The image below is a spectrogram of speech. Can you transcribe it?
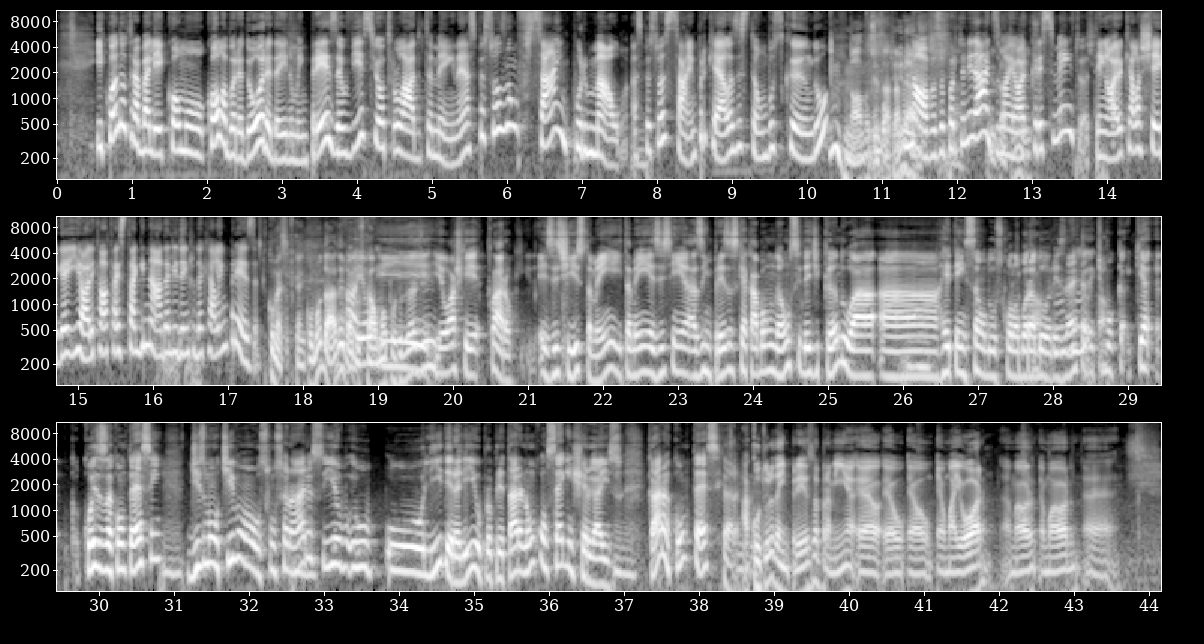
E quando eu trabalhei como colaboradora daí numa empresa, eu vi esse outro lado também, né? As pessoas não saem por mal, as pessoas saem porque elas estão buscando Novas Exatamente. oportunidades. novas oportunidades, maior crescimento. Tem hora que ela chega e olha que ela está estagnada ali dentro daquela empresa. Começa a ficar incomodada e vai Ah, buscar eu- uma oportunidade. E eu acho que, claro, existe isso também, e também existem as empresas que acabam não se dedicando à, à retenção dos colaboradores, né? Que, Tipo, que é- coisas acontecem, desmotivam os funcionários e o, o, o líder ali, o proprietário, não consegue enxergar isso. Cara, acontece, cara. A cultura da empresa, para mim, é, é, o- é, o, é o maior, a maior, é o maior, é,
